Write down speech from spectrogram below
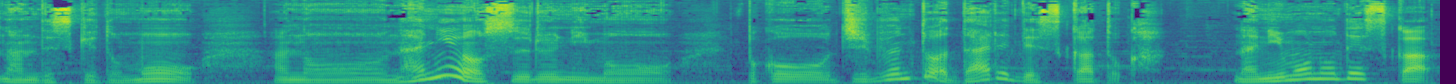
なんですけども、あの何をするにも、やっぱこう、自分とは誰ですかとか、何者ですか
